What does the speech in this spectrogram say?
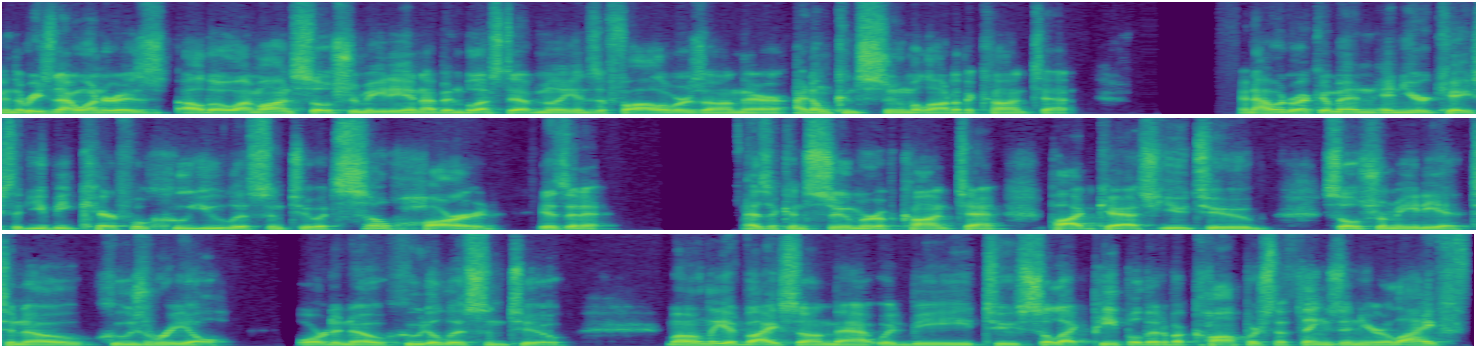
And the reason I wonder is although I'm on social media and I've been blessed to have millions of followers on there, I don't consume a lot of the content. And I would recommend in your case that you be careful who you listen to. It's so hard, isn't it, as a consumer of content, podcasts, YouTube, social media, to know who's real or to know who to listen to. My only advice on that would be to select people that have accomplished the things in your life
